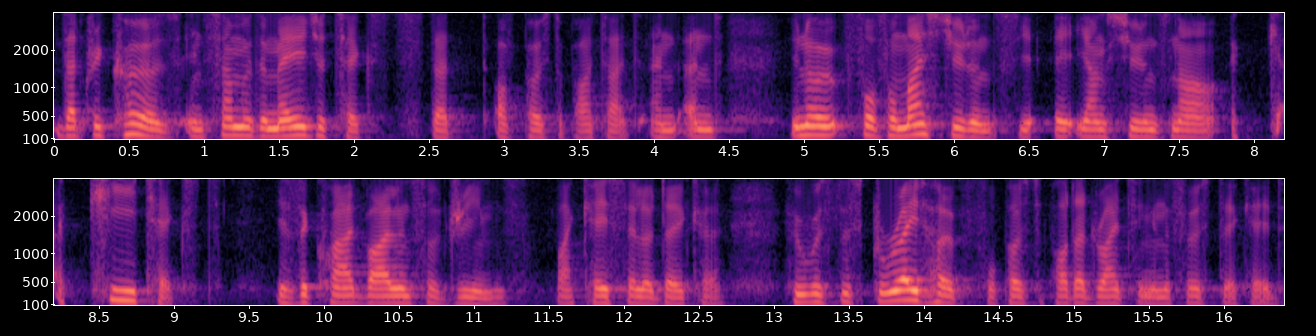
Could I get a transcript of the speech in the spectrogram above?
that recurs in some of the major texts that, of post apartheid. And, and, you know, for, for my students, young students now, a, a key text is The Quiet Violence of Dreams by K. Sello Duiker, who was this great hope for post apartheid writing in the first decade.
